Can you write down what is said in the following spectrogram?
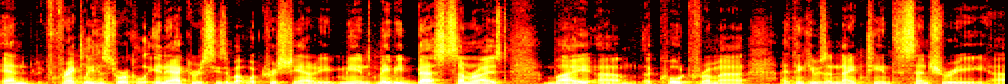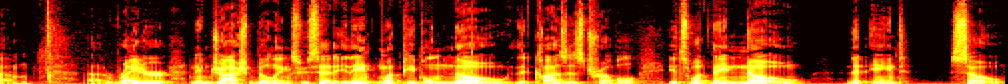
and, frankly, historical inaccuracies about what Christianity means. Maybe best summarized by um, a quote from a, I think he was a 19th century. Um, uh, writer named Josh Billings who said, It ain't what people know that causes trouble, it's what they know that ain't so.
